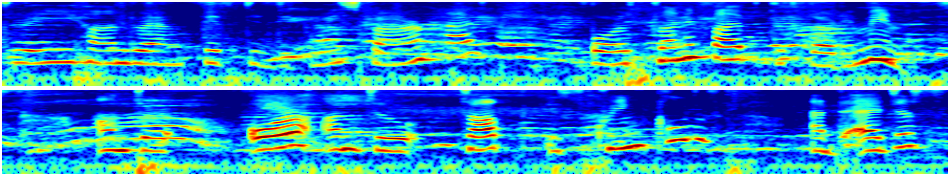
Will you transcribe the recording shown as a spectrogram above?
350 degrees Fahrenheit for 25 to 30 minutes until or until top is crinkled and the edges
